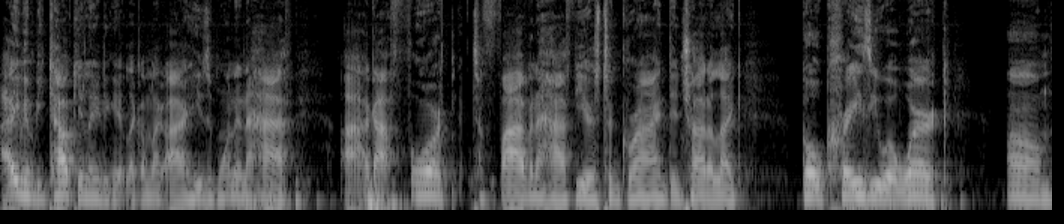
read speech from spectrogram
I even be calculating it. Like I'm like, all right, he's one and a half. I, got four to five and a half years to grind and try to like go crazy with work, um,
